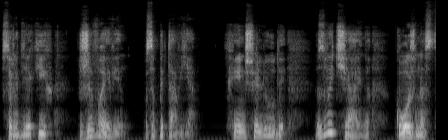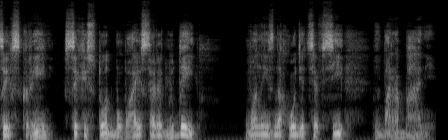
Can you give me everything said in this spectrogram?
серед яких живе він? запитав я. Інші люди, звичайно, кожна з цих скринь, з цих істот буває серед людей. Вони знаходяться всі в барабані.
